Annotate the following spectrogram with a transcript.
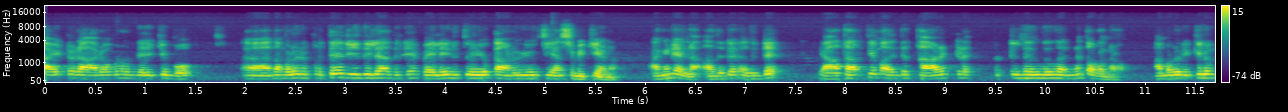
ആയിട്ടൊരു ആരോപണം ഉന്നയിക്കുമ്പോൾ നമ്മളൊരു പ്രത്യേക രീതിയിൽ അതിനെ വിലയിരുത്തുകയോ കാണുകയോ ചെയ്യാൻ ശ്രമിക്കുകയാണ്. അങ്ങനെയല്ല അതിന്റെ അതിന്റെ യാഥാർത്ഥ്യം അതിന്റെ താഴെക്കിടത്തിൽ നിന്ന് തന്നെ തുടങ്ങണം. നമ്മൾ ഒരിക്കലും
